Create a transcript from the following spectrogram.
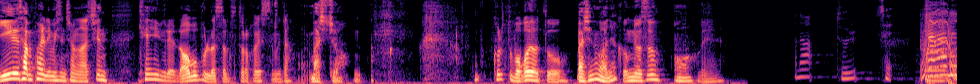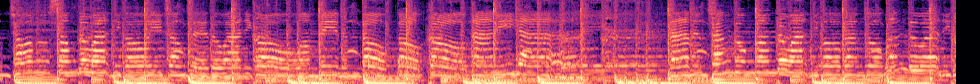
2138님이 신청하신 K.Will의 Love 한번 듣도록 하겠습니다. 맛있죠? 그걸 또 먹어요 또. 맛있는 거 아니야? 그 음료수? 어. 네. 하나, 둘, 셋. 나는 정우성도 아니고 이정재도 아니고 원빈은 더욱더 아니야. 나는 장동건도 아니고 강동원도 아니고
